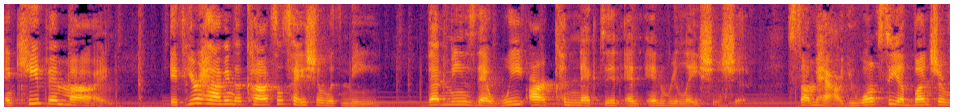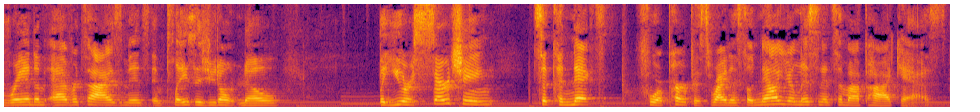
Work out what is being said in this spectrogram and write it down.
and keep in mind, if you're having a consultation with me, that means that we are connected and in relationship somehow. You won't see a bunch of random advertisements in places you don't know but you're searching to connect for a purpose, right? And so now you're listening to my podcast.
